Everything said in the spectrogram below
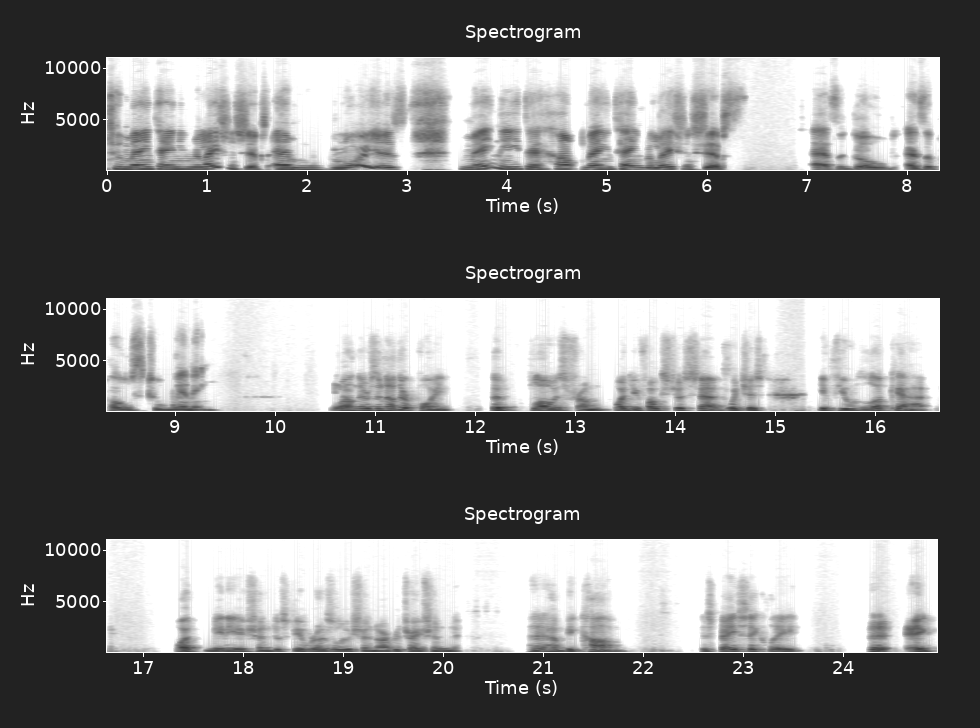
to maintaining relationships. And lawyers may need to help maintain relationships as a goal as opposed to winning. Well there's another point that flows from what you folks just said which is if you look at what mediation, dispute resolution, arbitration have become is basically a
